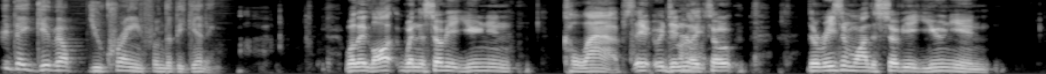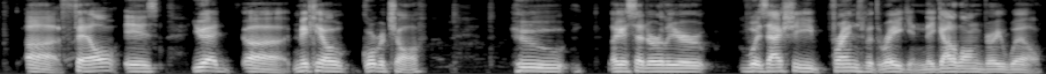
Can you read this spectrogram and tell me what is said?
did they give up Ukraine from the beginning? Well, they lost when the Soviet Union collapsed. It, it didn't really. Uh-huh. So the reason why the Soviet Union uh, fell is you had uh, Mikhail Gorbachev, who, like I said earlier, was actually friends with Reagan. They got along very well.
